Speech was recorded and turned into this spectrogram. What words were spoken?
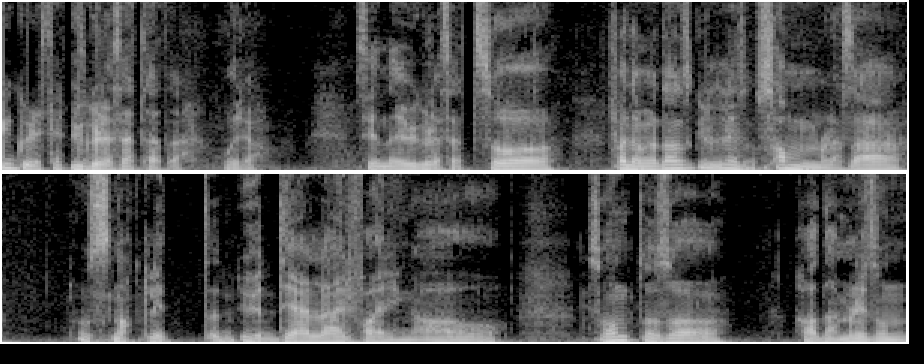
Uglesett. Uglesett heter det ordet. Siden det er uglesett, så fant de ut at de skulle liksom samle seg og snakke litt, ut- dele erfaringer og sånt. Og så hadde de litt sånn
